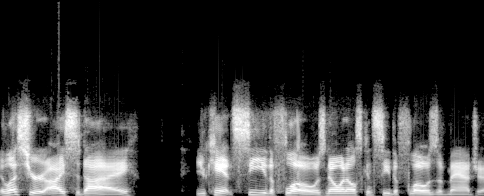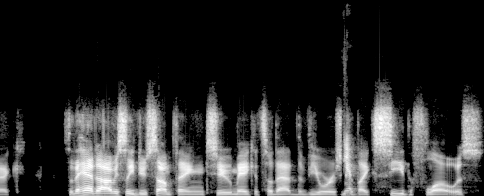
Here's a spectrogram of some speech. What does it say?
unless you're Aes Sedai, you can't see the flows. No one else can see the flows of magic. So they had to obviously do something to make it so that the viewers yep. could like see the flows.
